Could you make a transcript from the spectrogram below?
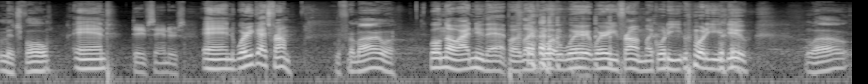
Mitch Vole and Dave Sanders. and where are you guys from? We're from Iowa. Well, no, I knew that, but like, what, where where are you from? Like, what do you what do you do? Well,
